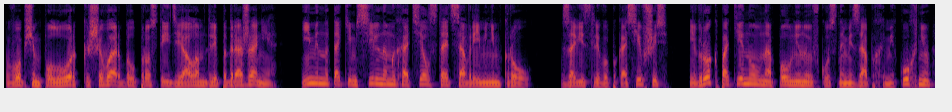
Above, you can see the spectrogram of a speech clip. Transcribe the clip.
В общем, полуорг-кошевар был просто идеалом для подражания. Именно таким сильным и хотел стать со временем Кроу. Завистливо покосившись, игрок покинул наполненную вкусными запахами кухню,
